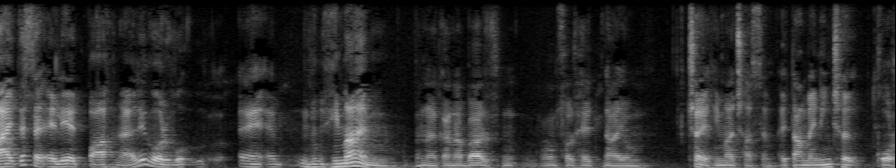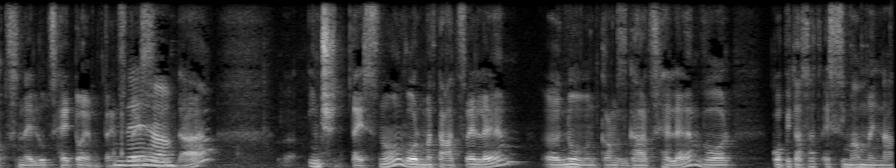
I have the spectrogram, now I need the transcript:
Այ դες է էլի այդ պահն է, էլի որ է- է- հիմա եմ բնականաբար ոնց որ հետ նայում Չէ, հիմա չասեմ։ Այդ ամեն ինչը կորցնելուց հետո եմ տենց Դե հա։ տեսնում դա։ Ինչ տեսնում, որ մտածել եմ նո կամ զգացել եմ, որ կոպիտ ասած, էս իմ ամենա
